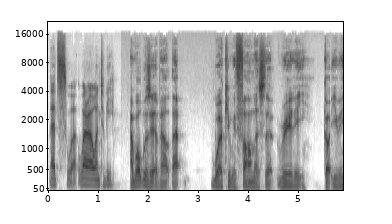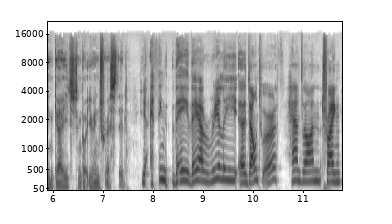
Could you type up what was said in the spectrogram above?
that's wh where I want to be. And what was it about that working with farmers that really got you engaged and got you interested? Yeah, I think they they are really uh, down to earth, hands on, trying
